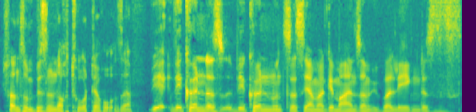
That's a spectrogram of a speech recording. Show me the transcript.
schon so ein bisschen noch tote Hose. Wir, wir, können das, wir können uns das ja mal gemeinsam überlegen. Das ist,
